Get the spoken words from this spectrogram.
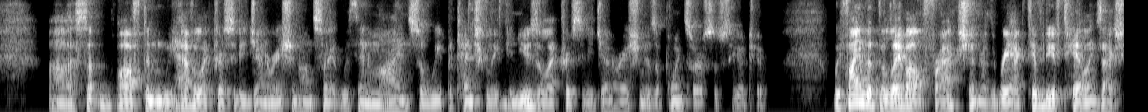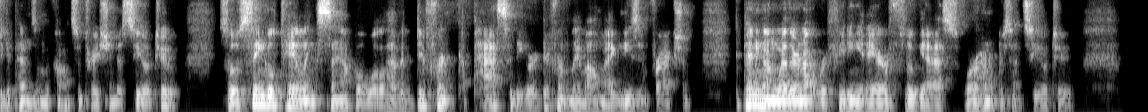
Uh, so often we have electricity generation on site within a mine, so we potentially can use electricity generation as a point source of CO2. We find that the labile fraction or the reactivity of tailings actually depends on the concentration of CO2. So a single tailing sample will have a different capacity or a different labile magnesium fraction, depending on whether or not we're feeding it air, flue gas, or 100% CO2.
